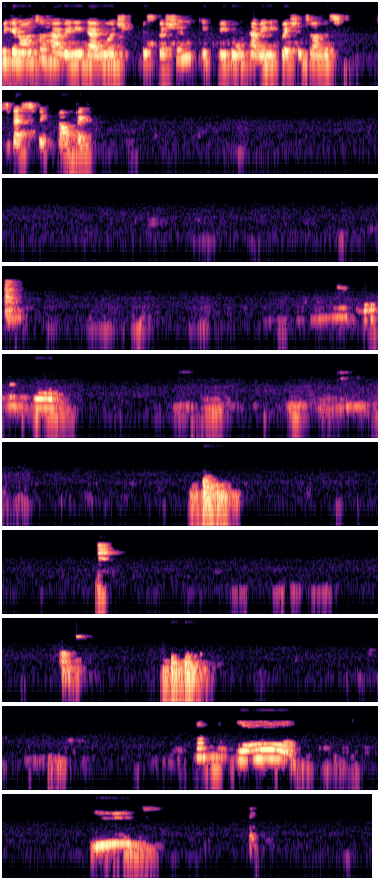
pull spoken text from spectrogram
We can also have any diverged discussion if we don't have any questions on this specific topic.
